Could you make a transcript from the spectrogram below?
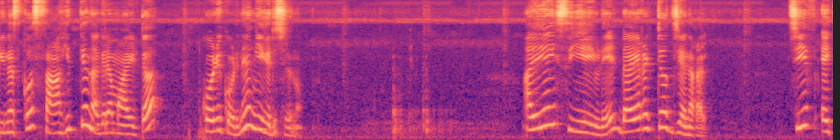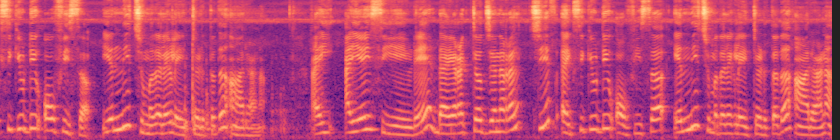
യുനെസ്കോ സാഹിത്യ നഗരമായിട്ട് കോഴിക്കോടിനെ അംഗീകരിച്ചിരുന്നു. ഐ ഐ സി എയുടെ director general chief executive officer എന്നീ ചുമതലകൾ ഏറ്റെടുത്തത് ആരാണ്? ഐ ഐ ഐ സി എയുടെ director general chief executive officer എന്നീ ചുമതലകൾ ഏറ്റെടുത്തത് ആരാണ്?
